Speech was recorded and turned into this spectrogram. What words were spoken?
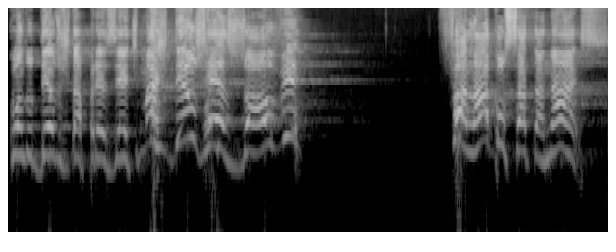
quando Deus está presente, mas Deus resolve falar com Satanás.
